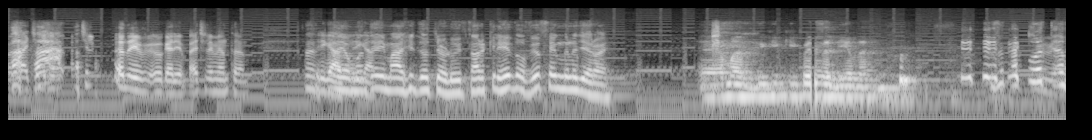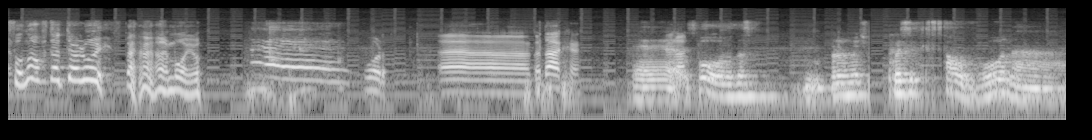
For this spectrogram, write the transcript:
vai te, vai te alimentando aí, o Gariba, vai te alimentando. Obrigado, Aí eu obrigado. mandei a imagem do Dr. Luiz na hora que ele resolveu ser um grande herói. É, mano, que, que coisa linda. Eu sou o novo Dr. Luiz! Morreu. Morto. Ah, Godoka, É, pô, uma das, provavelmente a coisa que salvou na,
